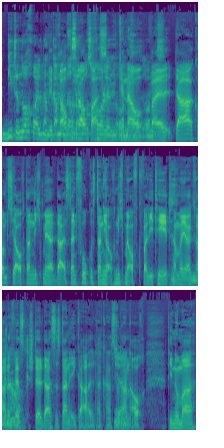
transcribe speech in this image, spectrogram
bitte noch, weil dann Wir kann man das rausholen. Und, genau, und, weil da kommt es ja auch dann nicht mehr, da ist dein Fokus dann ja auch nicht mehr auf Qualität, haben wir ja gerade genau. festgestellt. Da ist es dann egal. Da kannst du ja. dann auch die Nummer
